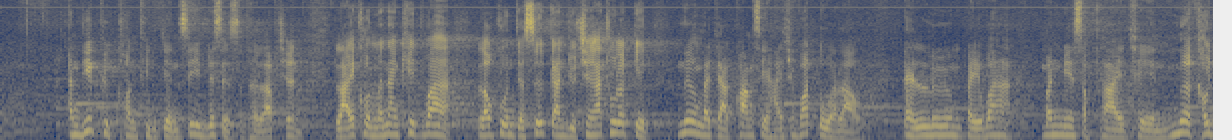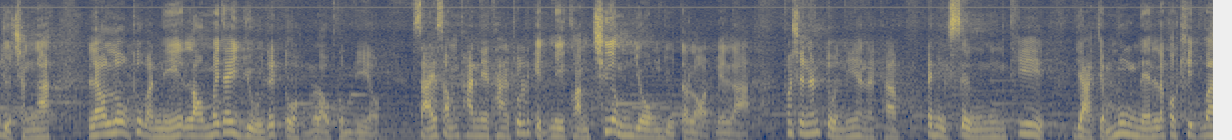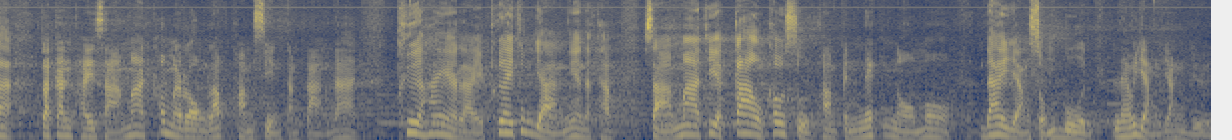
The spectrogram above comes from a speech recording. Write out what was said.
อันนี้คือ contingency business interruption หลายคนมานั่งคิดว่าเราควรจะซื้อการหยุดชะงักธุรกิจ เนื่องมาจากความเสียหายเฉพาะตัวเรา แต่ลืมไปว่ามันมี supply chain เมื่อเขาหยุดชะงัก แล้วโลกทุกวันนี้เราไม่ได้อยู่ด้วยตัวของเราคนเดียว สายสัมพันธ์ในทางธุรกิจมีความเชื่อมโยงอยู่ตลอดเวลา เพราะฉะนั้นตัวนี้นะครับเป็นอีกสิ่งหนึ่งที่อยากจะมุ่งเน้น แล้วก็คิดว่าประกันภัยสามารถเข้ามารองรับความเสี่ยงต่างๆ ได้ เพื่อให้อะไรเพื่อให้ทุกอย่างเนี่ยนะครับสามารถที่จะก้าวเข้าสู่ความเป็น next normal ได้อย่างสมบูรณ์แล้วอย่างยั่งยืน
